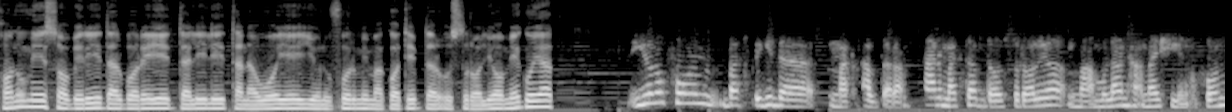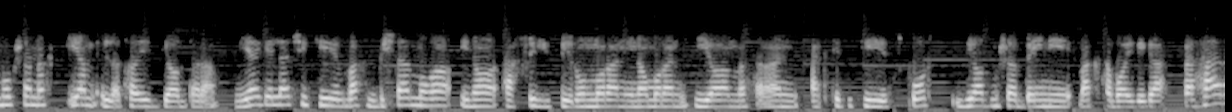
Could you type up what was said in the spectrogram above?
خانم صابری درباره دلیل تنوع یونیفرم مکاتب در استرالیا می گوید یونیفرم بستگی در مکتب دارم. هر مکتب در استرالیا معمولا همش یونیفرم بپوشن این هم علت های زیاد دارم. یک علتی که وقت بیشتر موقع اینا تفریح بیرون مرن اینا مرن. یا مثلا اکتیویتی سپورت زیاد میشه بین مکتب های دیگه. و هر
